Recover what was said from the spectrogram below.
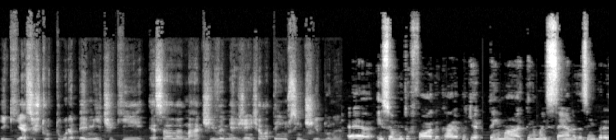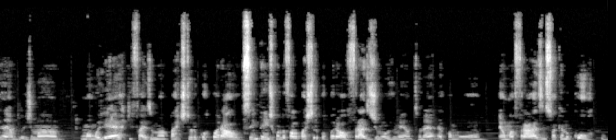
e que essa estrutura permite que essa narrativa emergente ela tenha um sentido, né? É, isso é muito foda, cara, porque tem uma tem umas cenas assim, por exemplo, de uma uma mulher que faz uma partitura corporal. Você entende quando eu falo partitura corporal? Frase de movimento, né? É como. É uma frase, só que é no corpo.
